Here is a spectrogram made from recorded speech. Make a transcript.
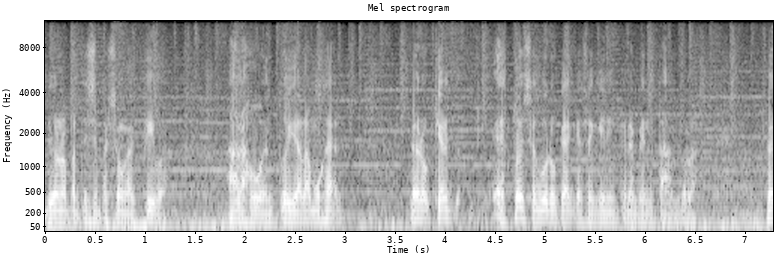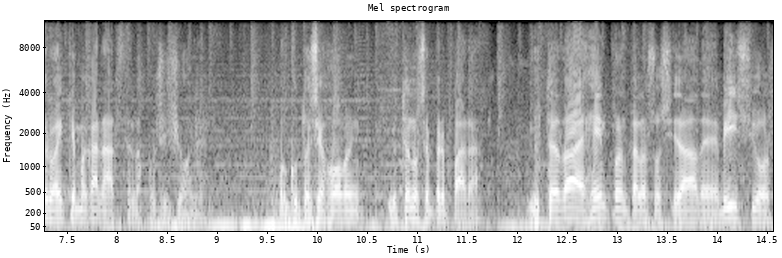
dio una participación activa a la juventud y a la mujer. Pero estoy seguro que hay que seguir incrementándola. Pero hay que ganarse las posiciones. Porque usted es joven y usted no se prepara y usted da ejemplo ante la sociedad de vicios,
